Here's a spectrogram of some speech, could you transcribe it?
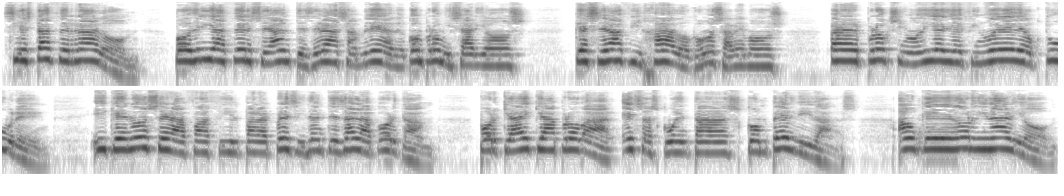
Si está cerrado, podría hacerse antes de la asamblea de compromisarios que se ha fijado, como sabemos, para el próximo día 19 de octubre y que no será fácil para el presidente Laporta porque hay que aprobar esas cuentas con pérdidas. Aunque de ordinario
